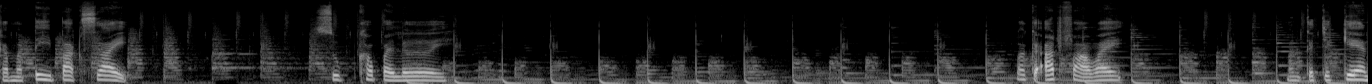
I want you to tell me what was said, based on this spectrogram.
ก็มาตีปากไส้ซุปเข้าไปเลย แล้วก็อัดฝาไว้ มันก็จะแก้น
